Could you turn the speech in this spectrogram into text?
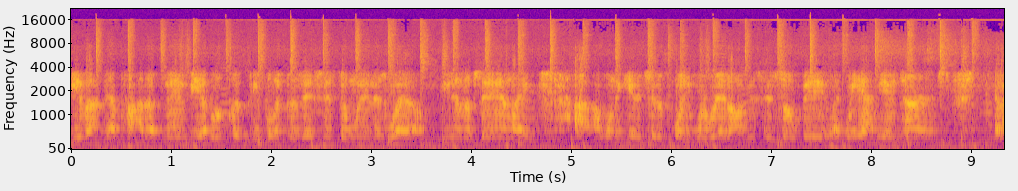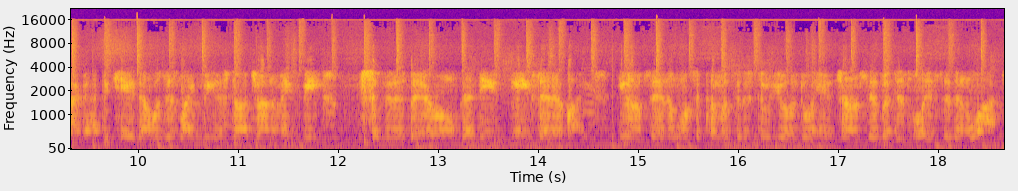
give out that product, man, be able to put people in positions to win as well. You know what I'm saying? Like, I, I want to get it to the point where Red August is so big. Like, we have interns, and I got the kid that was just like me to start trying to make beats sitting in his bedroom that needs, needs that advice. You know what I'm saying? That wants to come into the studio and do an internship, but just listen and watch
